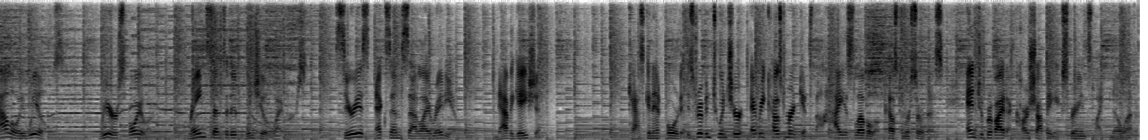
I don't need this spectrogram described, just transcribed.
alloy wheels, rear spoiler, rain sensitive windshield wipers, Sirius XM satellite radio, navigation. Caskinette Ford is driven to ensure every customer gets the highest level of customer service and to provide a car shopping experience like no other.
